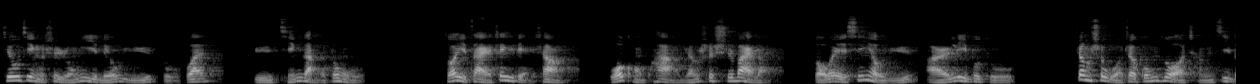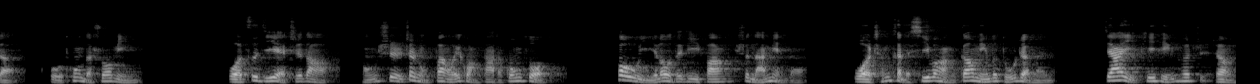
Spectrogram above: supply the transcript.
究竟是容易流于主观与情感的动物，所以在这一点上，我恐怕仍是失败了。所谓心有余而力不足。正是我这工作成绩的苦痛的说明。我自己也知道，从事这种范围广大的工作，错误遗漏的地方是难免的。我诚恳的希望高明的读者们加以批评和指正，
